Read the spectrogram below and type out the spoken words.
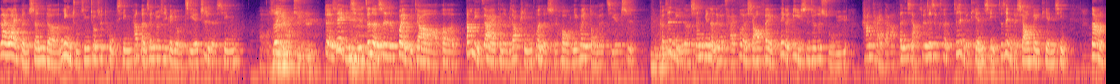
赖赖本身的命主星就是土星，它本身就是一个有节制的心，哦，我真的很有纪律。对，所以你其实真的是会比较呃，当你在可能比较贫困的时候，你会懂得节制。嗯可是你的身边的那个财富的消费，那个意识就是属于慷慨的啊，分享，所以这是可这是你的天性，这是你的消费天性。那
